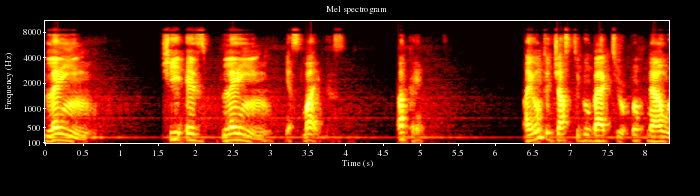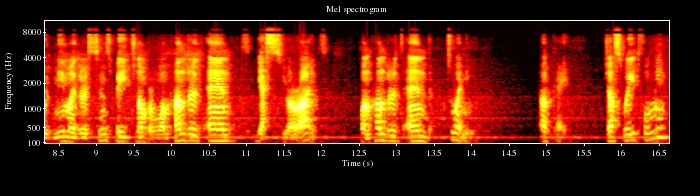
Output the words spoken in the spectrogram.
playing. She is playing. Yes, like this. Okay. I want to just to go back to your book now with me, my dear students, page number 100 and yes, you're right, 120. Okay, just wait for me.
